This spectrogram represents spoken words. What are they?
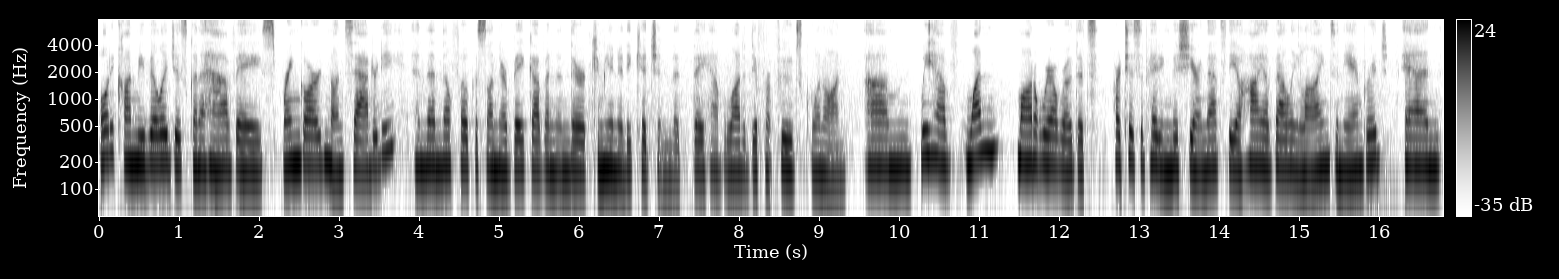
Old Economy Village is going to have a spring garden on Saturday, and then they'll focus on their bake oven and their community kitchen. That they have a lot of different foods going on. Um, we have one model railroad that's participating this year, and that's the Ohio Valley Lines in Ambridge. And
